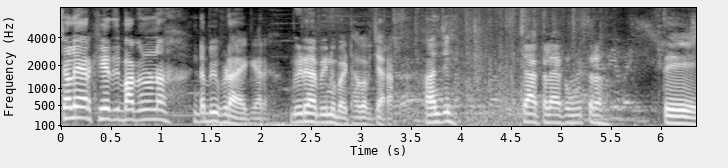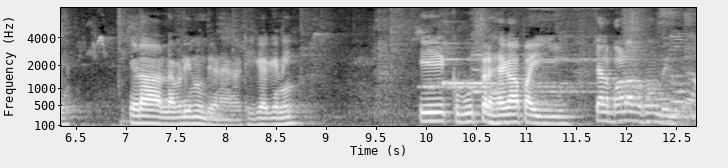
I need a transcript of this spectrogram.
ਚਲੋ ਯਾਰ ਖੇਤ ਬਾਬੇ ਨੂੰ ਨਾ ਡੱਬੀ ਫੜਾਇਆ ਯਾਰ। ਵੀੜੀਆਂ ਪੀ ਨੂੰ ਬੈਠਾ ਹੋਗਾ ਵਿਚਾਰਾ। ਹਾਂਜੀ। ਚੱਕ ਲਿਆ ਕਬੂਤਰ। ਤੇ ਜਿਹੜਾ ਲਵਲੀ ਨੂੰ ਦੇਣਾ ਹੈਗਾ ਠੀਕ ਹੈ ਕਿ ਨਹੀਂ? ਇਹ ਕਬੂਤਰ ਹੈਗਾ ਭਾਈ ਚੱਲ ਬਾਹਲਾ ਵਿਖਾਉਂਦੇ ਨਹੀਂ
